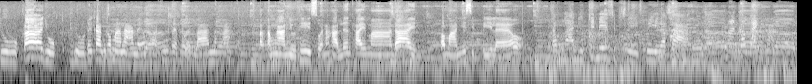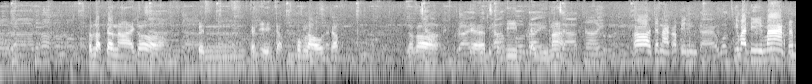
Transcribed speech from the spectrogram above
อยู่ก็อยู่อยู่ด้วยกันก็มานานแล้วค่ะตั้งแต่เปิดร้านนะคะทำงานอยู่ที่สวนอาหารเรือนไทยมาได้ประมาณ 20 ปีแล้ว ทำงานอยู่ที่นี่ 14 ปีแล้วค่ะ ประมาณเท่ากันค่ะ สำหรับเจ้านายก็เป็นกันเองกับพวกเรานะครับ แล้วก็แกเป็นคนที่ใจดีมาก ก็เจ้านายก็เป็นที่ว่าดีมากแบบ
